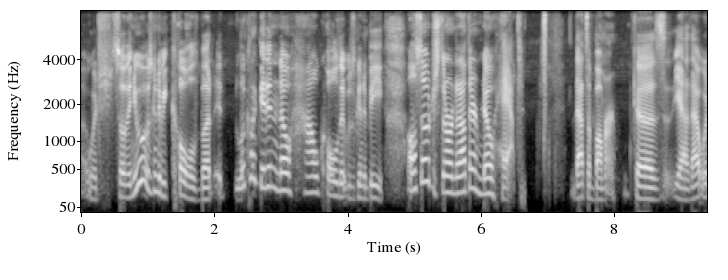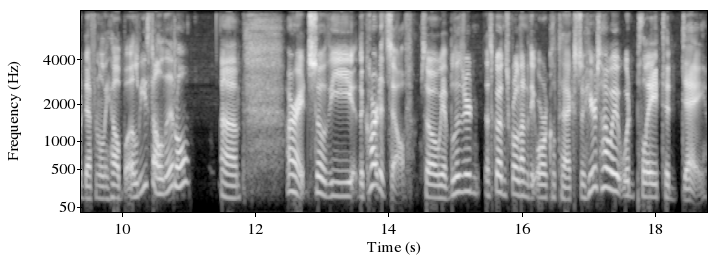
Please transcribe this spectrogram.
Which so they knew it was going to be cold, but it looked like they didn't know how cold it was going to be. Also, just throwing it out there, no hat. That's a bummer because yeah, that would definitely help at least a little. Um, all right, so the the card itself. So we have Blizzard. Let's go ahead and scroll down to the Oracle text. So here's how it would play today.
